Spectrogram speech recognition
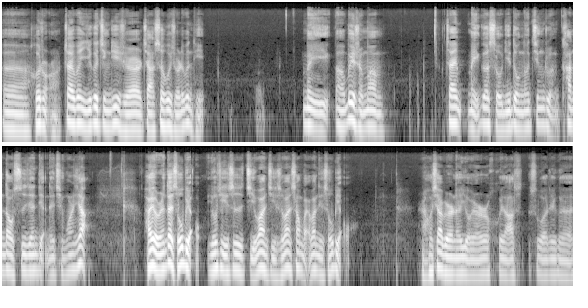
嗯，何总啊，再问一个经济学加社会学的问题。每呃，为什么在每个手机都能精准看到时间点的情况下，还有人戴手表，尤其是几万、几十万、上百万的手表？然后下边呢，有人回答说：这个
